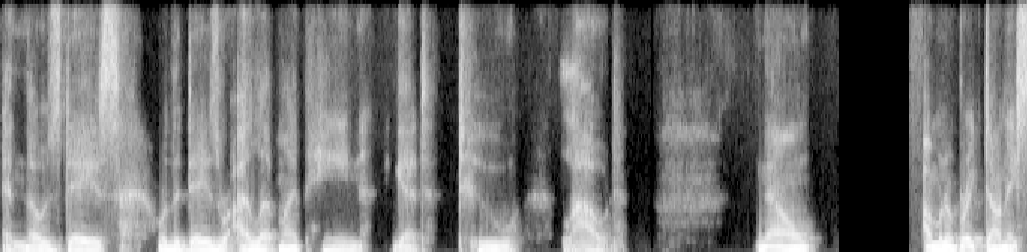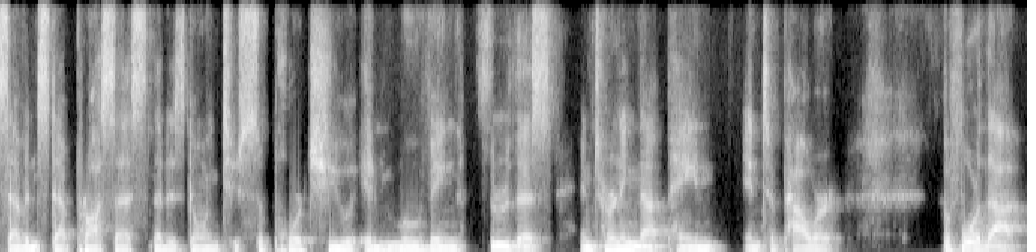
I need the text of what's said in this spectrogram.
And those days were the days where I let my pain get too loud. Now, I'm going to break down a seven step process that is going to support you in moving through this and turning that pain into power. Before that,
